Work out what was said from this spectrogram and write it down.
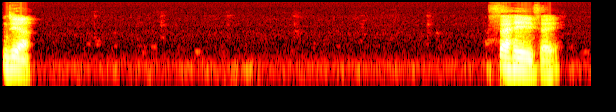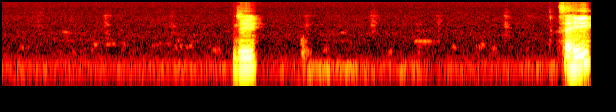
जी हाँ। सही सही। जी। सही।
